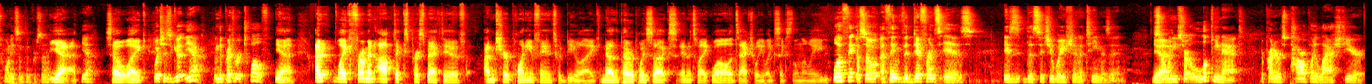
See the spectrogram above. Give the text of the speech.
Twenty something percent. Yeah. Yeah. So like, Which is good, yeah. And the Preds were at twelve. yeah, I like from an optics perspective. I'm sure plenty of fans would be like, "No, the power play sucks," and it's like, well, it's actually like sixth in the league. Well, I think so. I think the difference is is the situation a team is in. Yeah. So when you start looking at the Predators' power play last year,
